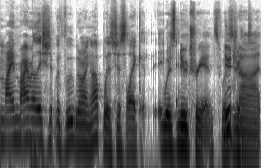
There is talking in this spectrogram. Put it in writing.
my my relationship with food growing up was just like Was nutrients? Was nutrients. not.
